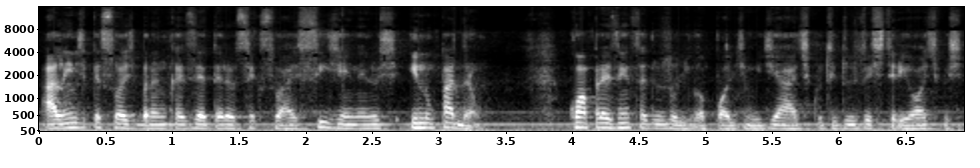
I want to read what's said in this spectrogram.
além de pessoas brancas, heterossexuais, cisgêneros e no padrão. Com a presença dos oligopólios midiáticos e dos estereótipos,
